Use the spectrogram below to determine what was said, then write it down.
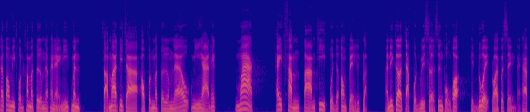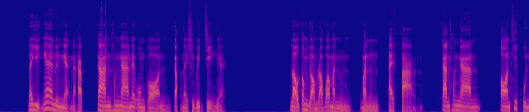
ถ้าต้องมีคนเข้ามาเติมในแผนกนี้ มันสามารถที่จะเอาคนมาเติมแล้วมีงานให้มากให้ทำตามที่ควรจะต้องเป็นหรือเปล่า อันนี้ก็จากผลรีเสิร์ชซึ่งผมก็เห็นด้วยร้อยเปอร์เซ็นต์นะครับ ในอีกแง่หนึ่งเนี่ยนะครับ การทำงานในองค์กรกับในชีวิตจริงเนี่ย เราต้องยอมรับว่ามันมันแตกต่าง การทำงานตอนที่คุณ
